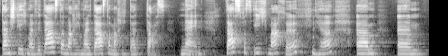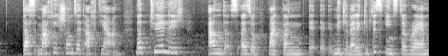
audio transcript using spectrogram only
Dann stehe ich mal für das, dann mache ich mal das, dann mache ich da das. Nein, das, was ich mache, ja, ähm, ähm, das mache ich schon seit acht Jahren. Natürlich anders. Also man, dann äh, äh mittlerweile gibt es Instagram,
